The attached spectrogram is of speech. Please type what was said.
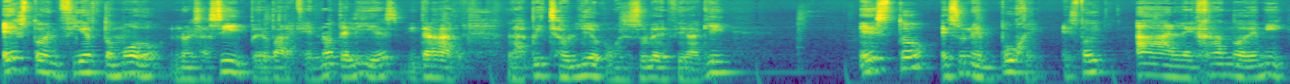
Esto en cierto modo no es así, pero para que no te líes ni te hagas la picha un lío como se suele decir aquí, esto es un empuje, estoy alejando de mí.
